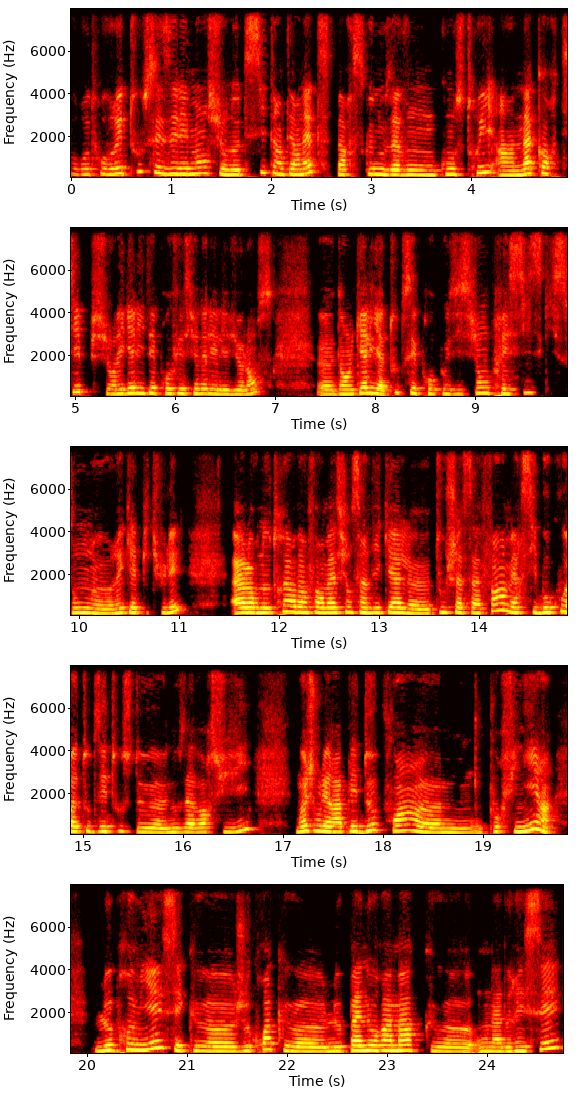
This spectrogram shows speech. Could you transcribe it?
Vous retrouverez tous ces éléments sur notre site internet parce que nous avons construit un accord type sur l'égalité professionnelle et les violences dans lequel il y a toutes ces propositions précises qui sont récapitulées. Alors, notre heure d'information syndicale euh, touche à sa fin. Merci beaucoup à toutes et tous de euh, nous avoir suivis. Moi, je voulais rappeler deux points euh, pour finir. Le premier, c'est que je crois que le panorama qu'on a dressé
